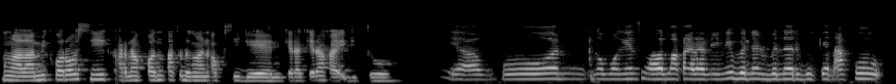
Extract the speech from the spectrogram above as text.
mengalami korosi karena kontak dengan oksigen. Kira-kira kayak gitu. Ya ampun, ngomongin soal makanan ini benar-benar bikin aku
